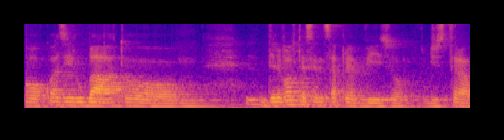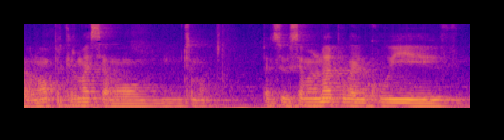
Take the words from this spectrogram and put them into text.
Ho quasi rubato delle volte senza preavviso registravo, no? perché ormai siamo, insomma, penso che siamo in un'epoca in cui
